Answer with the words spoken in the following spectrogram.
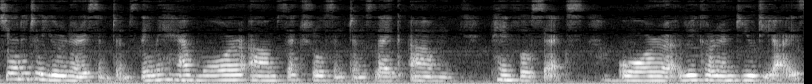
genitourinary symptoms. They may have more um, sexual symptoms like um, painful sex or recurrent UTIs.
